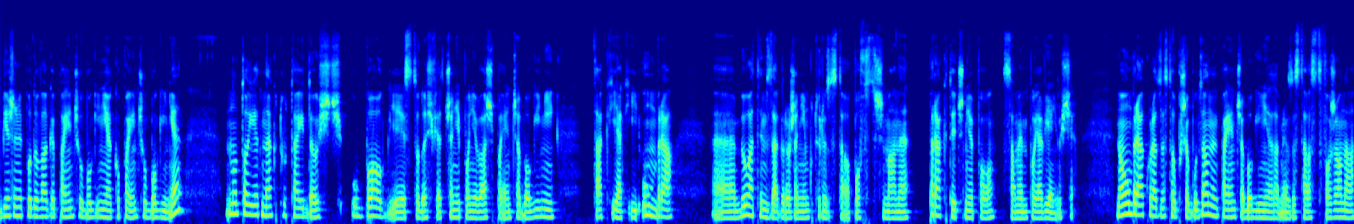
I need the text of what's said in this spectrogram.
bierzemy pod uwagę pajęczą boginię jako pajęczą boginię, no to jednak tutaj dość ubogie jest to doświadczenie, ponieważ pajęcza bogini, tak jak i Umbra, e, była tym zagrożeniem, które zostało powstrzymane praktycznie po samym pojawieniu się. No Umbra akurat został przebudzony, pajęcza bogini natomiast została stworzona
